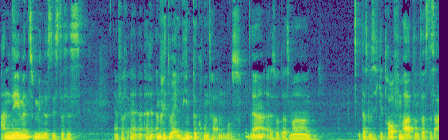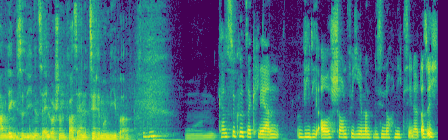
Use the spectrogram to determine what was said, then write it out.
annehmen zumindest, ist, dass es einfach einen rituellen Hintergrund haben muss. Ja, also dass man, dass man sich getroffen hat und dass das Anlegen dieser Linien selber schon quasi eine Zeremonie war. Mhm. Kannst du kurz erklären, wie die ausschauen für jemanden, die sie noch nie gesehen hat? Also ich,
